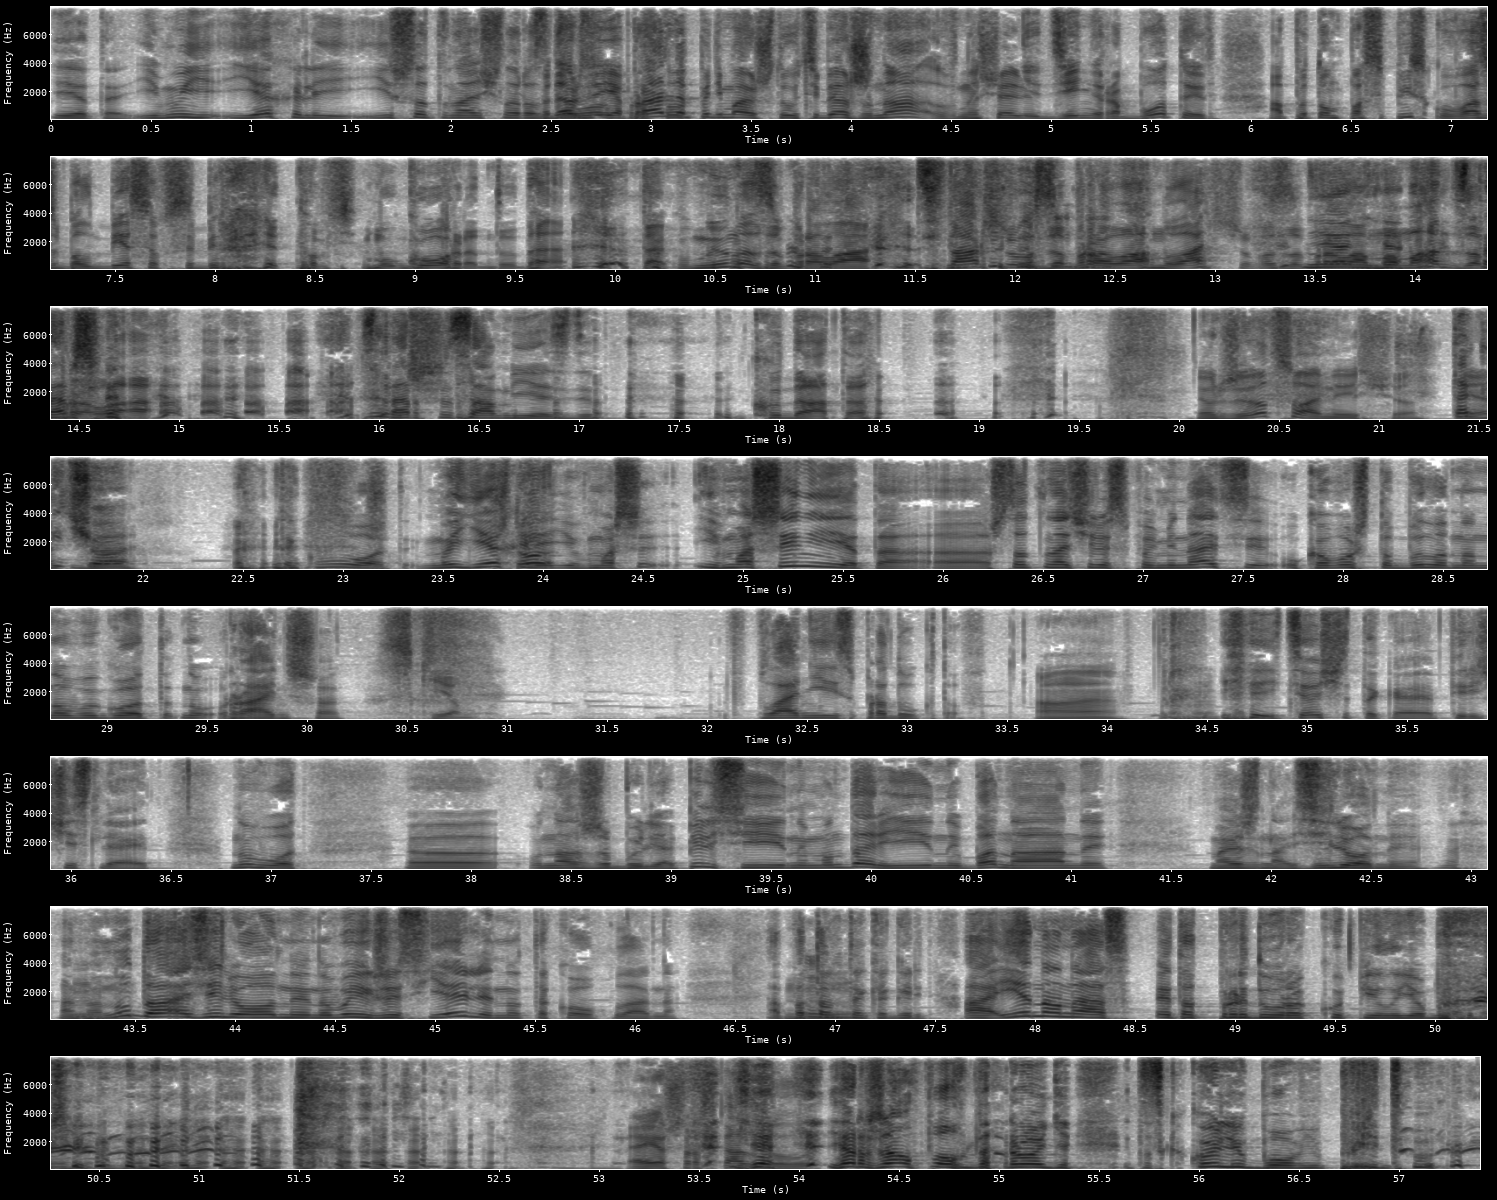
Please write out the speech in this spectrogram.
И это, и мы ехали, и что-то начало разговор. Подожди, я про правильно то- понимаю, что у тебя жена в начале день работает, а потом по списку вас балбесов собирает по всему городу, да? Так, Мюна забрала, старшего забрала, младшего забрала, маман забрала Старший сам ездит. куда-то. Он живет с вами еще? Так и чё? Так вот, мы ехали, и в, маши- и в машине это, э, что-то начали вспоминать, у кого что было на Новый год, ну, раньше, С кем? в плане из продуктов. А, мгм. И, теща такая перечисляет. Ну вот, э, у нас же были апельсины, мандарины, бананы. Моя жена зеленые. Она, Мгм. ну да, зеленые, но вы их же съели, ну такого плана. А потом Мгм. такая говорит, а, и ананас, этот придурок купил ее бывший. А я ж Я, рассказывал, я ржал полдороги. Это с какой любовью, придурок?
